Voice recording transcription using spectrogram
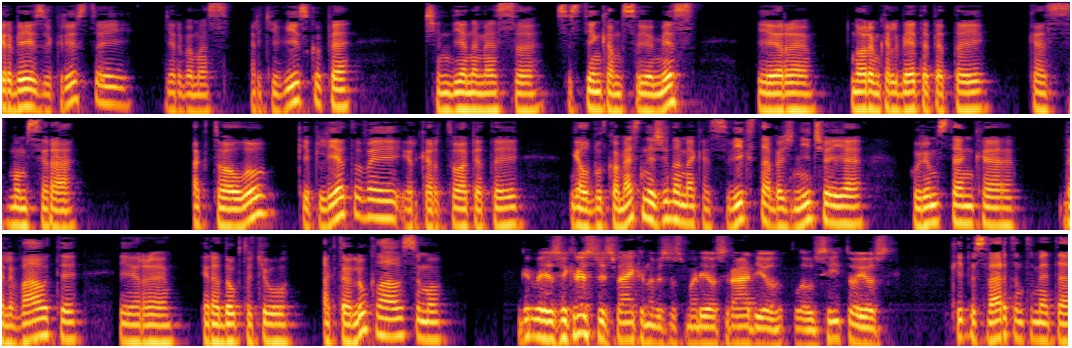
Garbėjus Kristui, gerbiamas arkivyskupė, šiandieną mes sustinkam su jumis ir norim kalbėti apie tai, kas mums yra aktualu kaip Lietuvai ir kartu apie tai, galbūt ko mes nežinome, kas vyksta bažnyčioje, kur jums tenka dalyvauti ir yra daug tokių aktualių klausimų. Gerbėjus Kristus sveikina visus Marijos radio klausytojus. Kaip Jūs vertintumėte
